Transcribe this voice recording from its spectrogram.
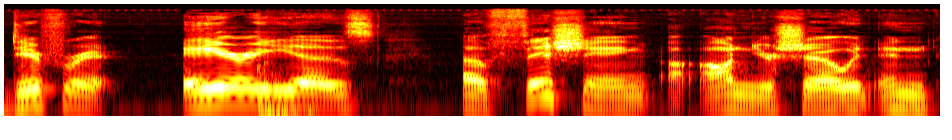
different areas of fishing uh, on your show and, and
